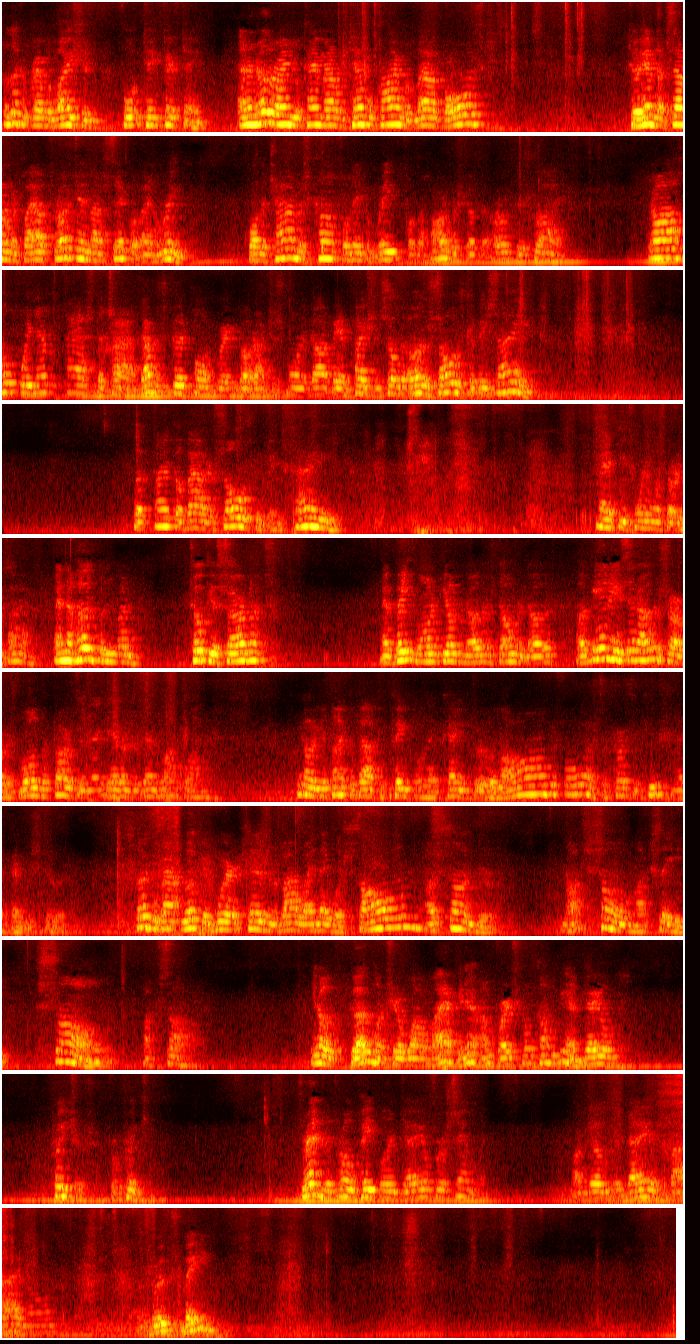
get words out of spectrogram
But look at Revelation 14, 15. And another angel came out of the temple crying with loud voice to him that sat on the cloud, Thrust in thy sickle and reap, for the time has come for thee to reap, for the harvest of the earth is ripe. Know, I hope we never pass the time. That was a good point Greg brought out this morning, God being patient so that other souls could be saved. But think about if souls could be saved. Matthew 21 35. And the husbandman took his servants and beat one, killed another, stoned another. Again, he sent other service, more than the first, and they did unto them likewise. You know, you think about the people that came through long before us, the persecution that they withstood. Think about looking where it says in the Bible, and they were sawn asunder. Not sown like seed, sawn like saw. You know, government's here a while back, and I'm afraid it's going to come again. Jailed preachers for preaching. Threatened to throw people in jail for assembly. Our government today is spying on a group's meeting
